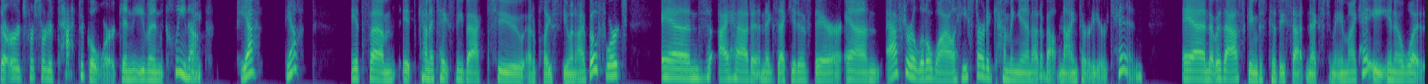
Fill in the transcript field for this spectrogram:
the urge for sort of tactical work and even cleanup. Right. Yeah. Yeah. It's um it kind of takes me back to at a place you and I both worked and I had an executive there and after a little while he started coming in at about 9:30 or 10 and I was asking just because he sat next to me. I'm like, hey, you know what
